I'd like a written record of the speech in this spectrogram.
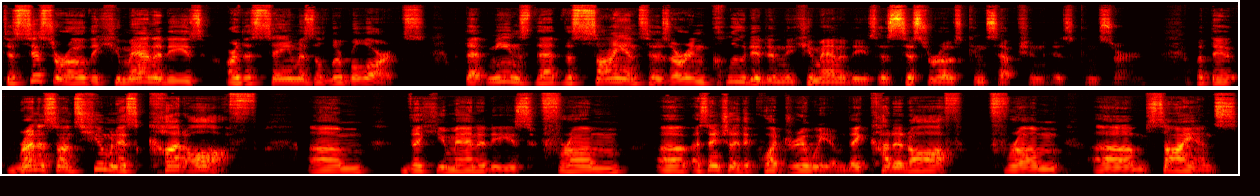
To Cicero, the humanities are the same as the liberal arts. That means that the sciences are included in the humanities as Cicero's conception is concerned. But the Renaissance humanists cut off um, the humanities from uh, essentially the quadrivium. They cut it off from um, science,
